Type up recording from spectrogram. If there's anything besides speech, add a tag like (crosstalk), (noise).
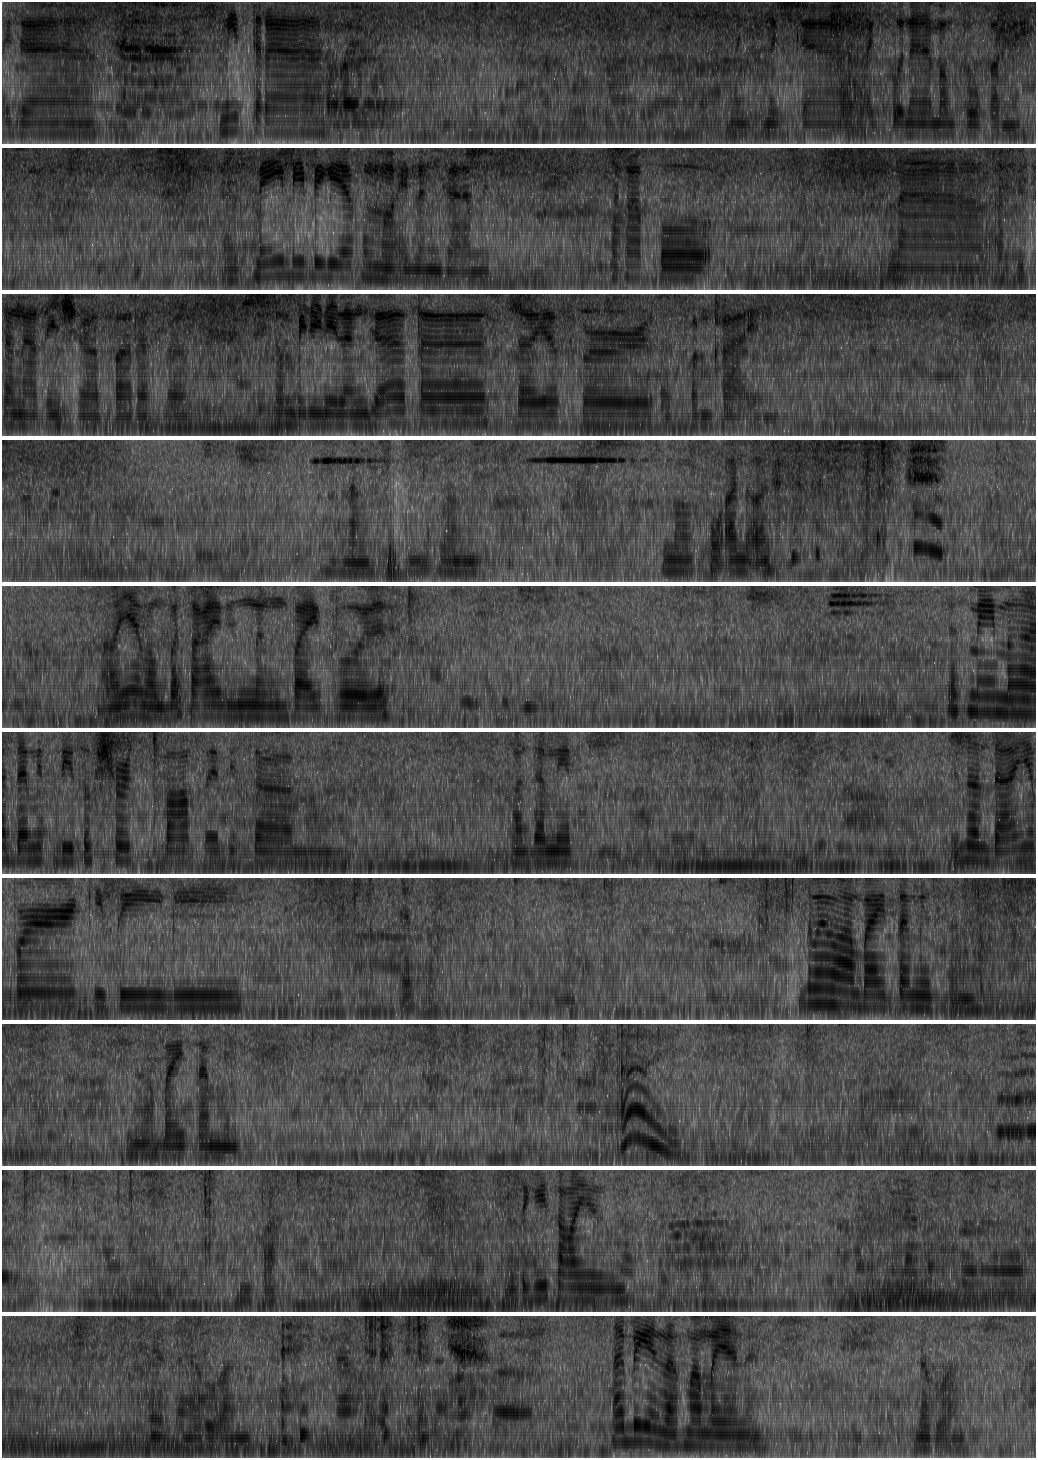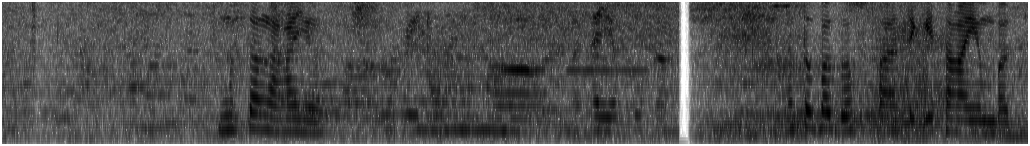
taga Mitra. Nag, nagkatagpo na naman po kami. May ibibigay akong mga ilang gamit. Saka po na assistan natin siya para sa pambili nilang gatas, diaper, at pangkain. Yun lang. Mga kung ano-ano. (laughs) o yan, magbasa kayo ng Bible. Tapos may mga damit dito, shorts, baka pwede sa mga, mga damit. Ito, diaper, baby. Ito. Ito may mga vitamins. ah. Mga vitamins. Ay! Ano pa? Natigisa kayo. Salamat po. Yan, laruan. (laughs) Salamat po. Nabigyan na, mamaya na. Laruan. Kumusta na kayo? Okay po. Masaya po kami. Ito bag oh, patigisa kayong bag.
